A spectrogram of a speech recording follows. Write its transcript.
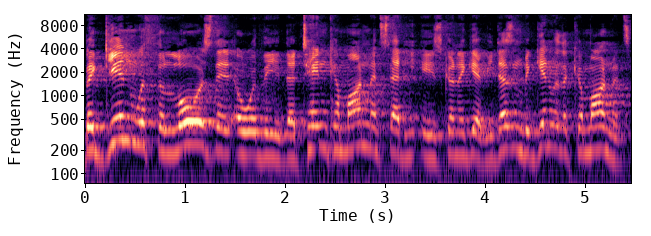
begin with the laws that, or the, the Ten Commandments that he is going to give. He doesn't begin with the commandments.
